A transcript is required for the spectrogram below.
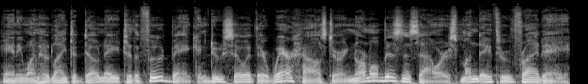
Anyone who'd like to donate to the food bank can do so at their warehouse during normal business hours, Monday through Friday.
